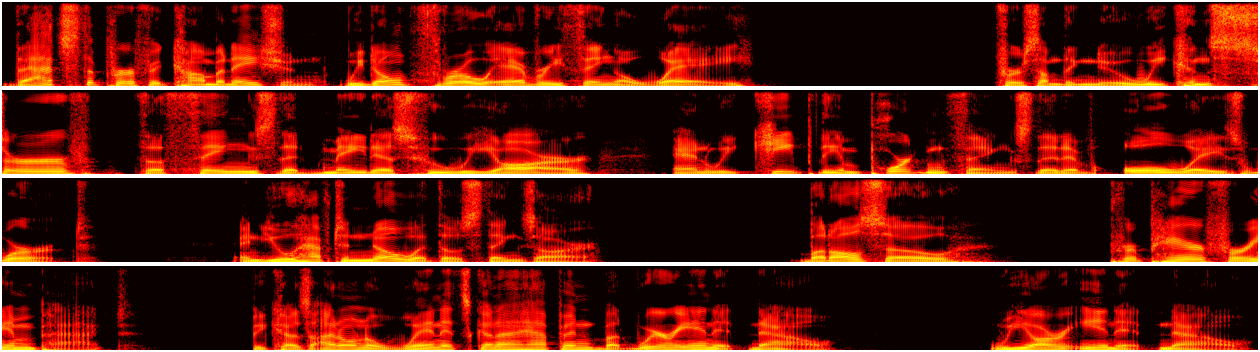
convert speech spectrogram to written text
That's the perfect combination. We don't throw everything away for something new. We conserve the things that made us who we are, and we keep the important things that have always worked. And you have to know what those things are. But also prepare for impact because I don't know when it's going to happen, but we're in it now. We are in it now.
